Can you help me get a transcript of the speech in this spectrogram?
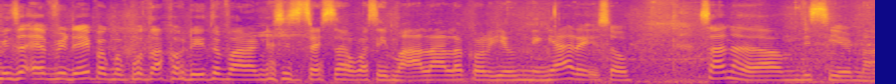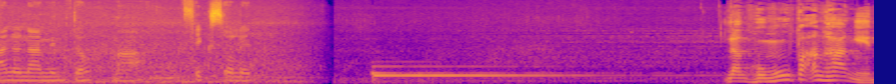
Minsan everyday pag magpunta ako dito parang nasistress ako kasi maalala ko yung nangyari. So sana um, this year maano namin to, ma-fix ulit. Nang humupa ang hangin,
